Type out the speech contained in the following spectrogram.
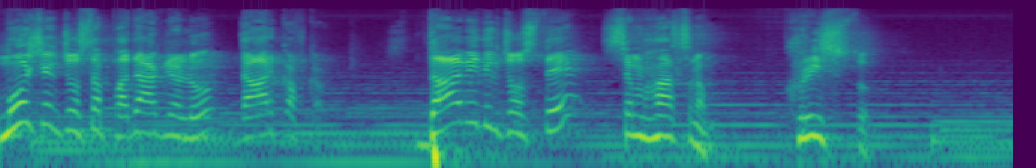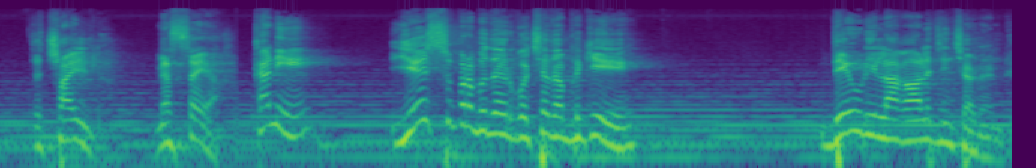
మోషన్ చూస్తే పదాజ్ఞలు ద ఆర్క్ ఆఫ్ కమ్యూనిట్ దావీదికి చూస్తే సింహాసనం క్రీస్తు ద చైల్డ్ మెస్సయ్య. కానీ యేసు ప్రభు దగ్గరకు వచ్చేటప్పటికి దేవుడు ఇలాగ ఆలోచించాడండి.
